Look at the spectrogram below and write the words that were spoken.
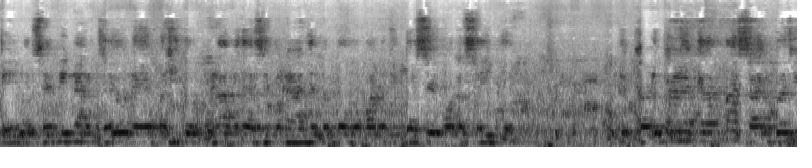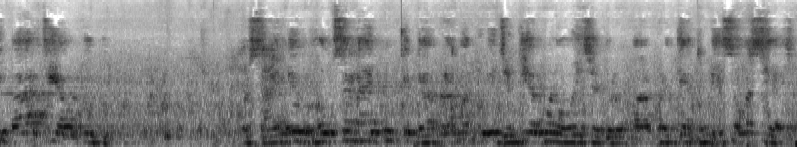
પહેલો સેમિનાર થયો ને, પછી તો ઘણા બધા સેમિનાર આજે લગભગ અમારો દસેક વર્ષ થઈ ગયા. ખડકાણા ગામમાં શાકભાજી બહારથી આવતું હતું. સાહેબે પ્રોત્સાહન આપ્યું કે ગામડામાં થોડી જગ્યા પણ હોય છે ઘરોમાં. આપણે ત્યાં થોડી સમસ્યા છે.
